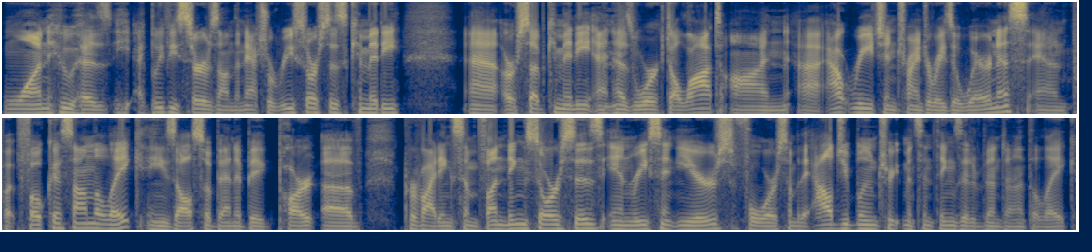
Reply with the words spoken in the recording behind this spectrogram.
one who has, he, I believe, he serves on the Natural Resources Committee uh, or subcommittee and has worked a lot on outreach and trying to raise awareness and put focus on the lake. He's also been a big part of providing some funding sources in recent years for some of the algae bloom treatments and things that have been done at the lake.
